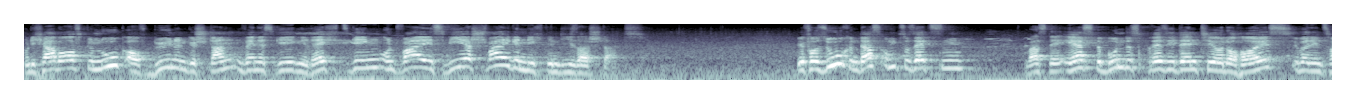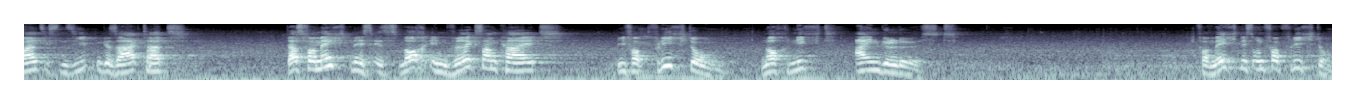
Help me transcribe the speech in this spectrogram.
Und ich habe oft genug auf Bühnen gestanden, wenn es gegen rechts ging und weiß, wir schweigen nicht in dieser Stadt. Wir versuchen das umzusetzen, was der erste Bundespräsident Theodor Heuss über den 20.07. gesagt hat. Das Vermächtnis ist noch in Wirksamkeit, die Verpflichtung noch nicht eingelöst. Vermächtnis und Verpflichtung.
